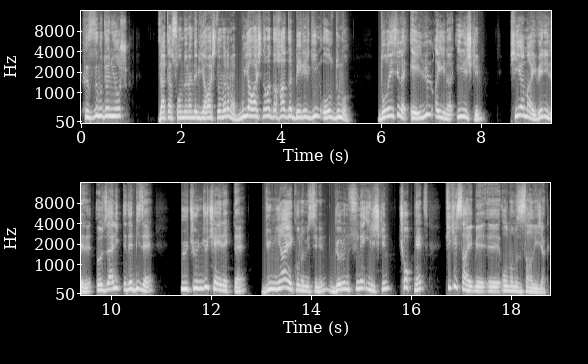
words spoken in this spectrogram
Hızlı mı dönüyor? Zaten son dönemde bir yavaşlama var ama bu yavaşlama daha da belirgin oldu mu? Dolayısıyla Eylül ayına ilişkin PMI verileri özellikle de bize 3. çeyrekte dünya ekonomisinin görüntüsüne ilişkin çok net fikir sahibi e, olmamızı sağlayacak.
